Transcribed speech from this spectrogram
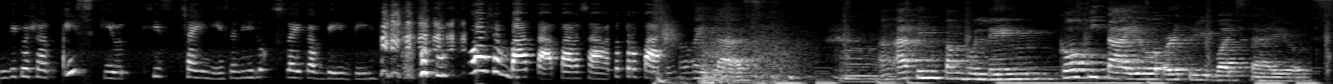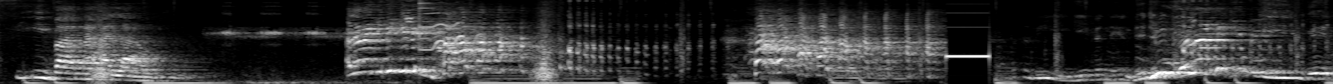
hindi ko siya, he's cute. He's Chinese and he looks like a baby. Mukha siyang bata para sa akin. Tutropahin. Okay, class. Ang ating panghuling coffee tayo or three bots tayo. Si Ivana Alaw. Alam na, kinikilig ka! Given na yun? Medyo wala. Anong given?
